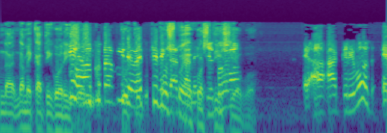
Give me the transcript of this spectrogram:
να, να με κατηγορήσεις; Και από τα βίντεο, έτσι την Πώς το κάνανε. έχω Και στήσει τώρα- εγώ; Ε, α- ακριβώς. Ε,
